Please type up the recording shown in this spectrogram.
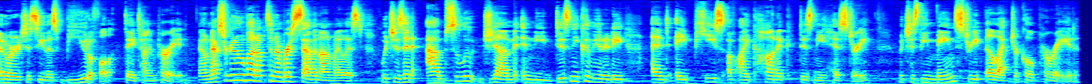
in order to see this beautiful daytime parade. Now next we're gonna move on up to number seven on my list, which is an absolute gem in the Disney community and a piece of iconic Disney history which is the Main Street Electrical Parade.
